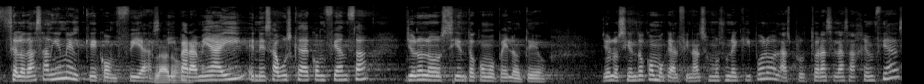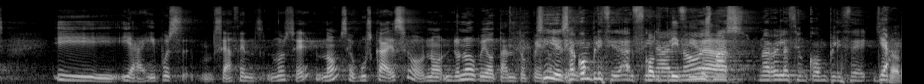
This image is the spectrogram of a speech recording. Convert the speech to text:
se lo das a alguien en el que confías. Y para mí ahí, en esa búsqueda de confianza, yo no lo siento como peloteo. Yo lo siento como que al final somos un equipo, las productoras y las agencias, y, ahí pues se hacen, no sé, ¿no? Se busca eso, no, yo no lo veo tanto pero Sí, esa complicidad al final, ¿no? Es más una relación cómplice, ya.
